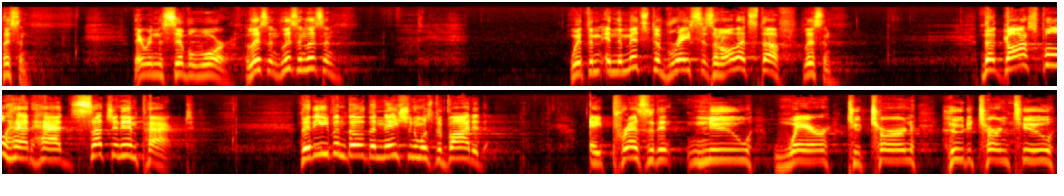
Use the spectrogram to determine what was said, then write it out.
Listen, they were in the Civil War. But listen, listen, listen. with them in the midst of racism and all that stuff, listen, the gospel had had such an impact that even though the nation was divided, a president knew where to turn, who to turn to,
